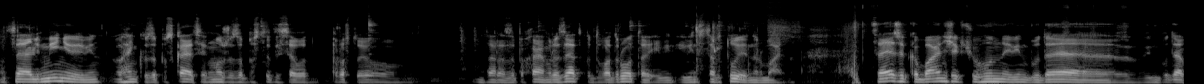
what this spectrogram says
оцей алюмінієвий, він легенько запускається, він може запуститися, от просто його зараз запихаємо розетку, два дрота, і він, і він стартує нормально. Цей же кабанчик чугунний, він буде, е, він буде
